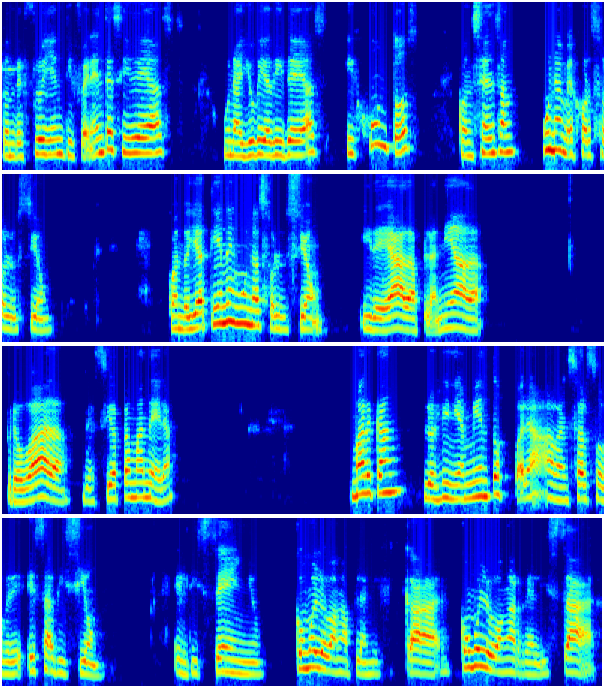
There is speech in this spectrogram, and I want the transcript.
donde fluyen diferentes ideas, una lluvia de ideas, y juntos consensan una mejor solución, cuando ya tienen una solución ideada, planeada, probada de cierta manera, marcan los lineamientos para avanzar sobre esa visión, el diseño, cómo lo van a planificar, cómo lo van a realizar.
